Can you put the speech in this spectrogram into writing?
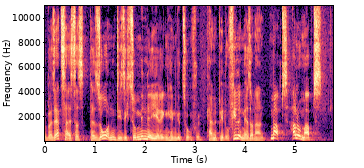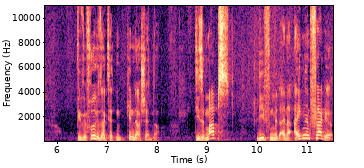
Übersetzt heißt das Personen, die sich zu Minderjährigen hingezogen fühlen. Keine Pädophile mehr, sondern Maps. Hallo Maps. Wie wir früher gesagt hätten, Kinderschänder. Diese Maps liefen mit einer eigenen Flagge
